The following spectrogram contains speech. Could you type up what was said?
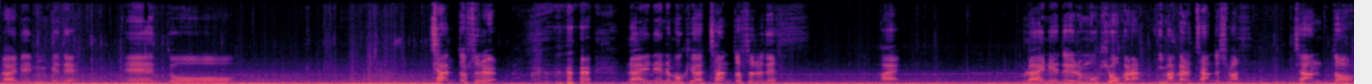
来年に向けて。えー、っとちゃんとする。来年の目標はちゃんとするです。はい。来年というよりもう今日から今からちゃんとします。ちゃんと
